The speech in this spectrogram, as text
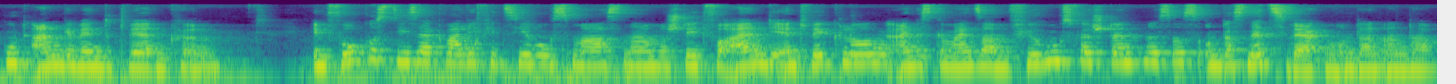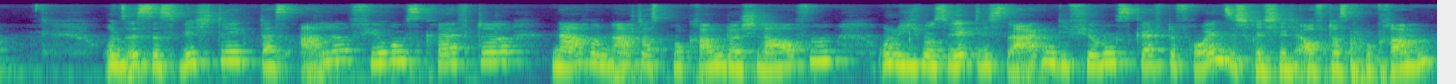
gut angewendet werden können. Im Fokus dieser Qualifizierungsmaßnahme steht vor allem die Entwicklung eines gemeinsamen Führungsverständnisses und das Netzwerken untereinander. Uns ist es wichtig, dass alle Führungskräfte nach und nach das Programm durchlaufen. Und ich muss wirklich sagen, die Führungskräfte freuen sich richtig auf das Programm,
